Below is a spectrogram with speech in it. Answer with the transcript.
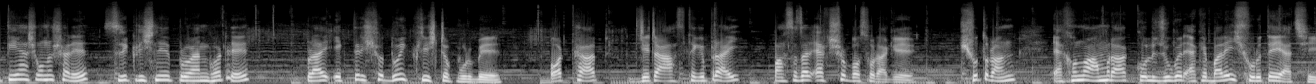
ইতিহাস অনুসারে শ্রীকৃষ্ণের প্রয়াণ ঘটে প্রায় একত্রিশশো দুই খ্রিস্টপূর্বে, অর্থাৎ যেটা আজ থেকে প্রায় পাঁচ হাজার একশো বছর আগে। সুতরাং এখনও আমরা কলিযুগের একেবারেই শুরুতেই আছি।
